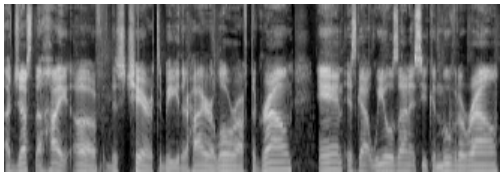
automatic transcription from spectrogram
adjust the height of this chair to be either higher or lower off the ground. And it's got wheels on it so you can move it around.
